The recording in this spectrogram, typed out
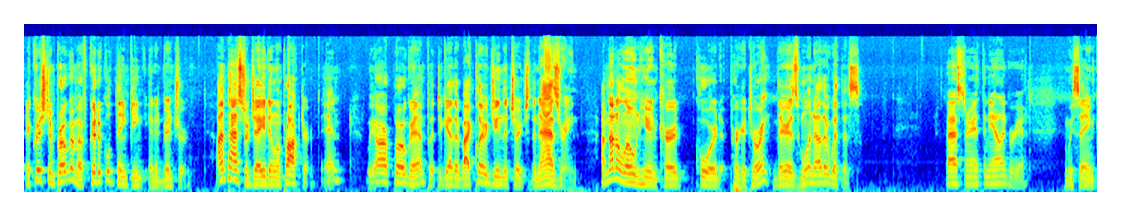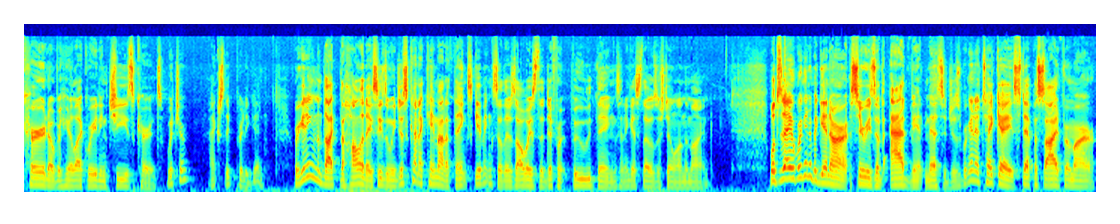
a Christian program of critical thinking and adventure. I'm Pastor J. Dylan Proctor, and we are a program put together by clergy in the Church of the Nazarene. I'm not alone here in Curd, Cord Purgatory. There is one other with us. Pastor Anthony Allegria. And we say incurred over here like we're eating cheese curds, which are actually pretty good. We're getting into like the holiday season. We just kind of came out of Thanksgiving, so there's always the different food things, and I guess those are still on the mind. Well, today we're going to begin our series of Advent messages. We're going to take a step aside from our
